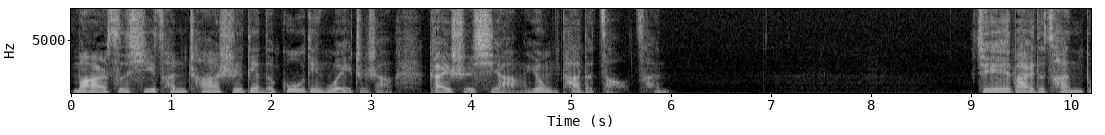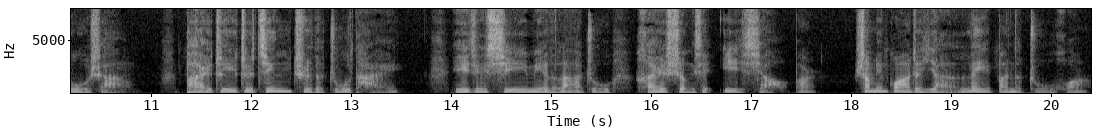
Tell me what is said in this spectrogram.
马尔斯西餐茶食店的固定位置上，开始享用他的早餐。洁白的餐布上。摆着一只精致的烛台，已经熄灭的蜡烛还剩下一小半上面挂着眼泪般的烛花。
